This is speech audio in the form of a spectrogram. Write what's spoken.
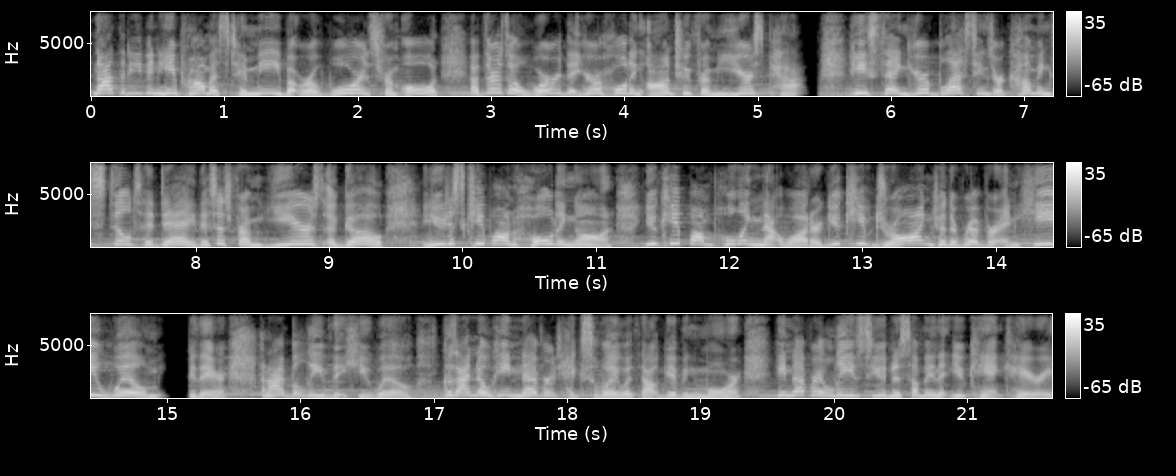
Not that even He promised to me, but rewards from old. If there's a word that you're holding on to from years past, He's saying your blessings are coming still today. This is from years ago. You just keep on holding on. You keep on pulling that water. You keep drawing to the river, and He will meet there. And I believe that He will because I know He never takes away without giving more. He never leads you into something that you can't carry.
